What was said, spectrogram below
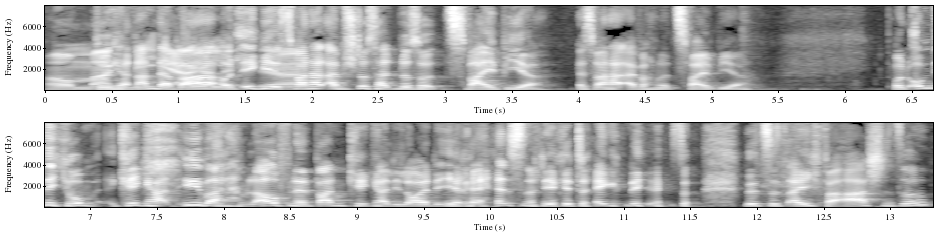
oh Mann, durcheinander war und irgendwie, ja. es waren halt am Schluss halt nur so zwei Bier. Es waren halt einfach nur zwei Bier. Und um dich rum kriegen halt überall am laufenden Band kriegen halt die Leute ihre Essen und ihr Getränk. Und ich so, willst du uns eigentlich verarschen so?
